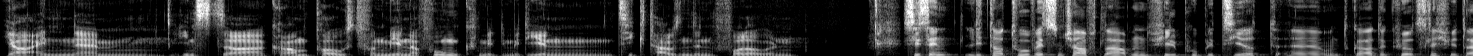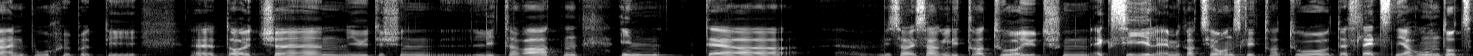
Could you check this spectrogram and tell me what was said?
ja, ein ähm, Instagram-Post von Mirna Funk mit, mit ihren zigtausenden Followern. Sie sind Literaturwissenschaftler, haben viel publiziert äh, und gerade kürzlich wieder ein Buch über die äh, deutschen jüdischen Literaten. In der, äh, wie soll ich sagen, Literatur, jüdischen Exil, Emigrationsliteratur des letzten Jahrhunderts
